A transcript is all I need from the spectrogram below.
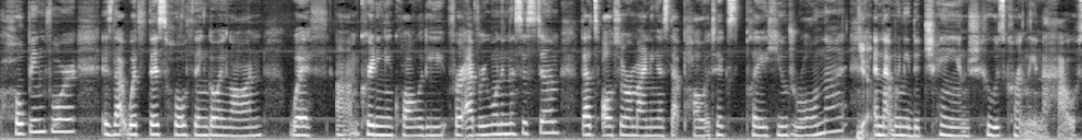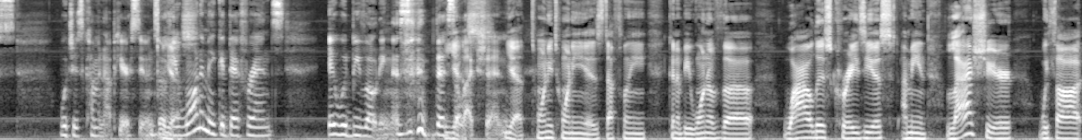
hoping for is that with this whole thing going on with um, creating equality for everyone in the system, that's also reminding us that politics play a huge role in that. Yeah. And that we need to change who is currently in the House, which is coming up here soon. So if Yes. you want to make a difference, it would be voting this this Yes. election. Yeah, 2020 is definitely going to be one of the wildest, craziest. I mean, last year we thought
